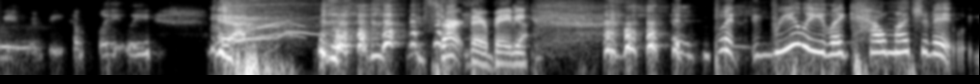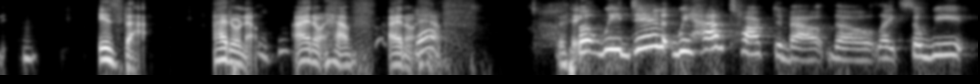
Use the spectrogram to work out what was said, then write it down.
we would completely. Yeah. Start there baby but really like how much of it is that i don't know Mhm. i don't have i don't Yeah. have but we did we have talked about though like so we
